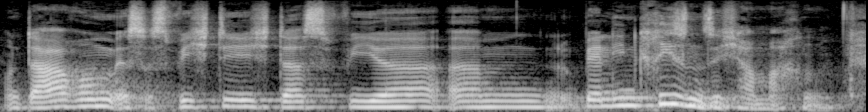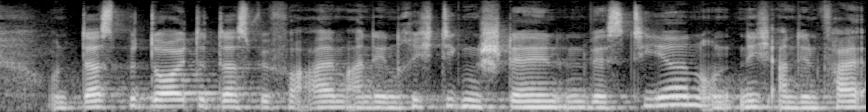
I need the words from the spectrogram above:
Und darum ist es wichtig, dass wir ähm, Berlin krisensicher machen. Und das bedeutet, dass wir vor allem an den richtigen Stellen investieren und nicht an den, äh,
